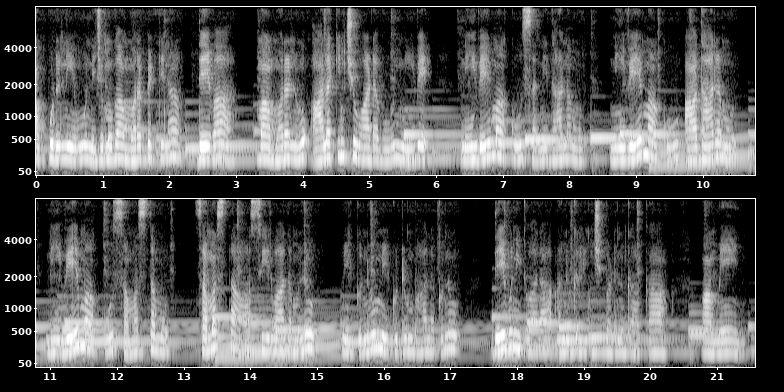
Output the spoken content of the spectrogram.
అప్పుడు నీవు నిజముగా మొరపెట్టిన దేవా మా మొరను ఆలకించువాడవు నీవే. నీవే మాకు సన్నిధానము. నీవే మాకు ఆధారము నీవే మాకు సమస్తము. సమస్త ఆశీర్వాదములు మీకును మీ కుటుంబాలకును దేవుని ద్వారా అనుగ్రహించబడును గాక. ఆమెన్.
